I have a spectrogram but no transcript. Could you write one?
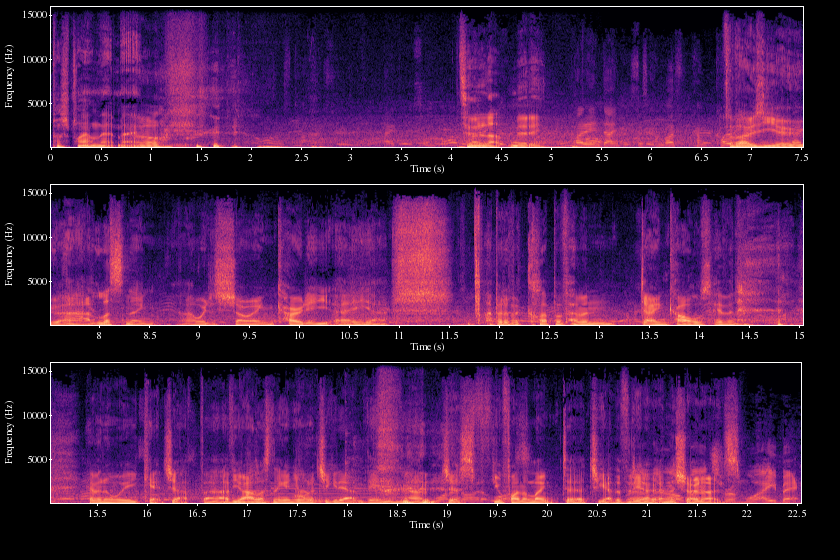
push play on that, mate. Oh, Turn it up, Matty. For those of you uh, listening, uh, we're just showing Codie a uh, a bit of a clip of him and Dane Coles having having a wee catch up. Uh, if you are listening and you want to check it out, then um, just you'll find the link to check out the video in the show notes. From way back.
